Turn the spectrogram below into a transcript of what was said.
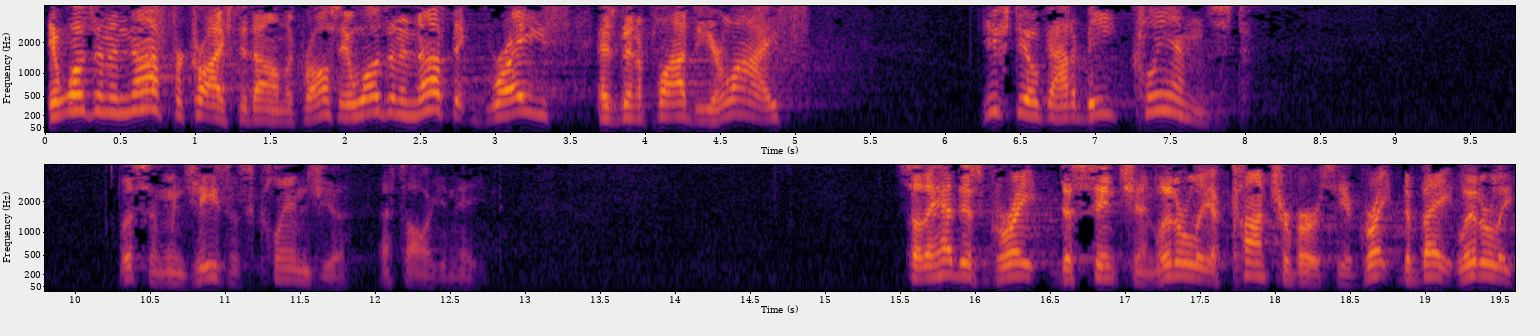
It wasn't enough for Christ to die on the cross. It wasn't enough that grace has been applied to your life. You've still got to be cleansed. Listen, when Jesus cleansed you, that's all you need. So they had this great dissension, literally a controversy, a great debate, literally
